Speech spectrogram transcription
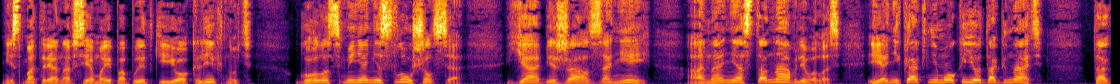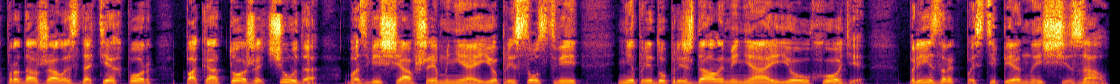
несмотря на все мои попытки ее окликнуть, голос меня не слушался. Я бежал за ней, а она не останавливалась, и я никак не мог ее догнать. Так продолжалось до тех пор, пока тоже чудо, возвещавшее мне о ее присутствии, не предупреждало меня о ее уходе. Призрак постепенно исчезал.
